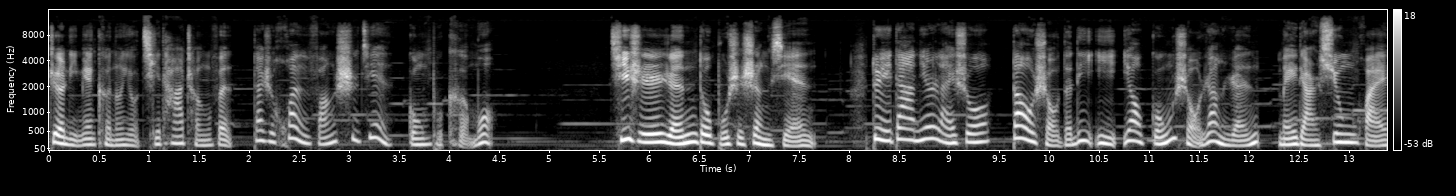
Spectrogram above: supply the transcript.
这里面可能有其他成分，但是换房事件功不可没。其实人都不是圣贤，对大妮儿来说。到手的利益要拱手让人，没点胸怀，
